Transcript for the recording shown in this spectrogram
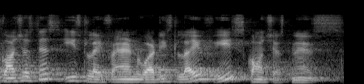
consciousness is life and what is life is consciousness.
